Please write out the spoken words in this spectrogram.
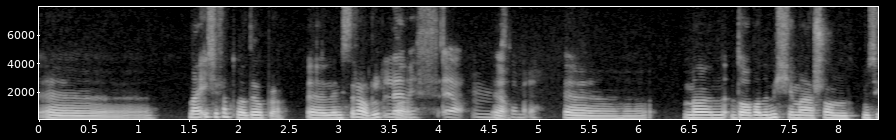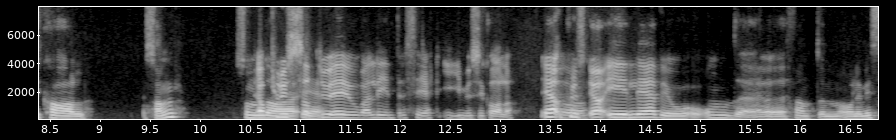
Uh, nei, ikke Phantom of the Opera. Uh, Le Miserable. Le Mis, Ja, mm, Ja. stemmer det. Uh, men da var det mye mer sånn musikalsang. Som Ja, pluss at er du er jo veldig interessert i musikaler. Ja, pluss, ja, jeg lever jo under Phantom og Lemis,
